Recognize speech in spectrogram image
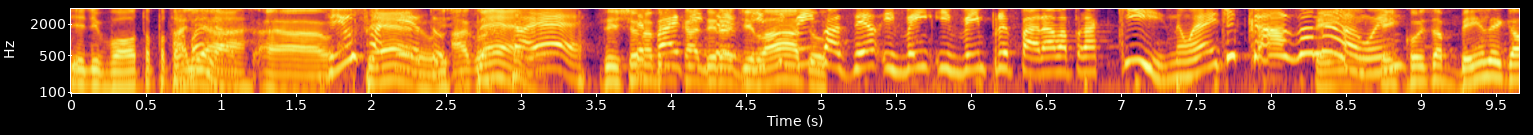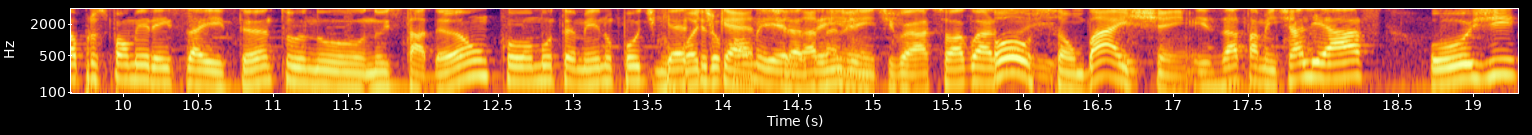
ele volta pra trabalhar. Aliás, a- Viu, Espero, Saqueto? espero. Tá, é. Deixando Você a faz brincadeira de lado. E vem, fazer, e vem, e vem prepará-la pra aqui. Não é de casa, Tem, não, hein? tem coisa bem legal pros palmeirenses aí, tanto no, no Estadão como também no podcast, No podcast, do Palmeiras, exatamente. hein, gente? É só aguardar. aí. Ouçam, baixem. Exatamente. Aliás, hoje,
